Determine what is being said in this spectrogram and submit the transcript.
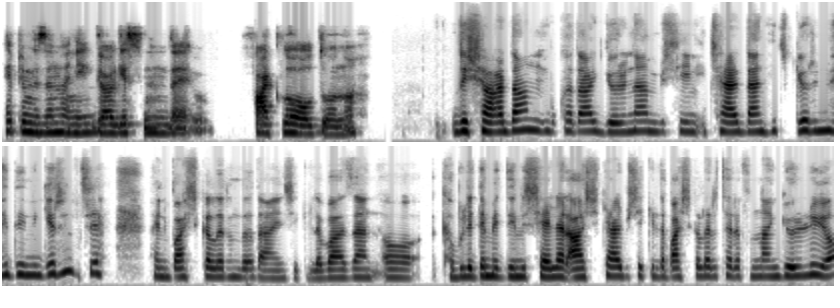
Hepimizin hani gölgesinin de farklı olduğunu. Dışarıdan bu kadar görünen bir şeyin içeriden hiç görünmediğini görünce hani başkalarında da aynı şekilde bazen o kabul edemediğimiz şeyler aşikar bir şekilde başkaları tarafından görülüyor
